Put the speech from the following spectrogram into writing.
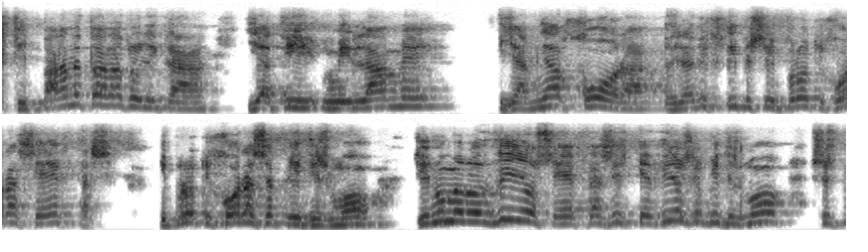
Χτυπάνε τα ανατολικά γιατί μιλάμε για μια χώρα, δηλαδή χτύπησε η πρώτη χώρα σε έκταση. Η πρώτη χώρα σε πληθυσμό, τη νούμερο δύο σε έκταση και δύο σε πληθυσμό στις 50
